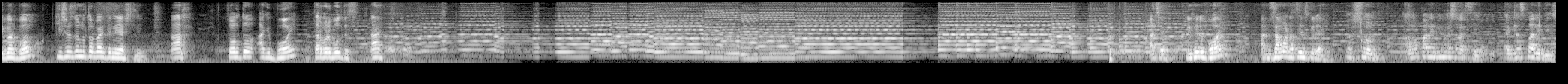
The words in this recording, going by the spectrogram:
এবার বল কিসের জন্য তোর বাড়িতে নিয়ে আসলি? আহ চল তো আগে ভয় তারপরে বলতেছি। আয়। আচ্ছা তুই এখানে ভয় আমি জামাটা চেঞ্জ করে আহি শোন আমার পানি পিপাসা লাগছে? এক গ্লাস পানি দিস।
